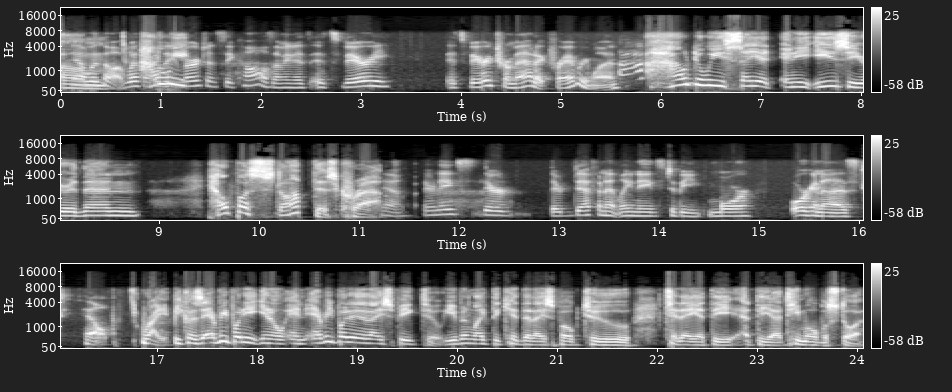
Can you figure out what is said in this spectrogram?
yeah, Um, with all, with all the we emergency calls. I mean, it's it's very it's very traumatic for everyone. how do we say it any easier than help us stop this crap? Yeah, there needs there there definitely needs to be more organized help. Right, because everybody, you know, and everybody that I speak to, even like the kid that I spoke to today at the at the uh, T-Mobile store,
